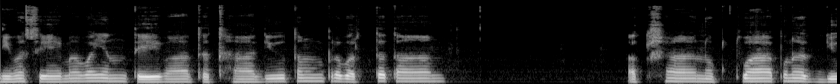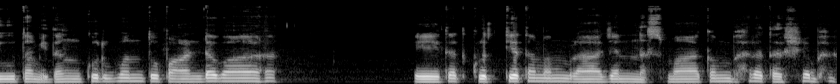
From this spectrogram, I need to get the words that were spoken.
निवसेम वयं ते वा तथा द्यूतं प्रवर्तताम्। अक्षानुक्त्वा पुनर्द्यूतमिदं कुर्वन्तु पाण्डवाः। एतत्कृत्यतमं राजन्नस्माकं भरतर्षभ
